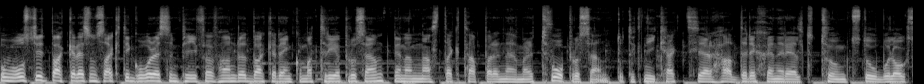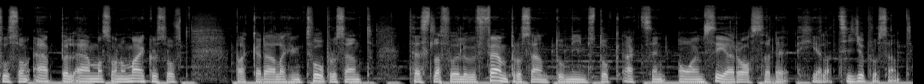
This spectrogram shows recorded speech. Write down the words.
Och Wall Street backade som sagt igår. S&P 500 backade 1,3 procent medan Nasdaq tappade närmare 2 procent. Och teknikaktier hade det generellt tungt. Storbolag såsom Apple, Amazon och Microsoft backade alla kring 2 procent. Tesla föll över 5 procent och meme-stockaktien AMC rasade hela 10 procent.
